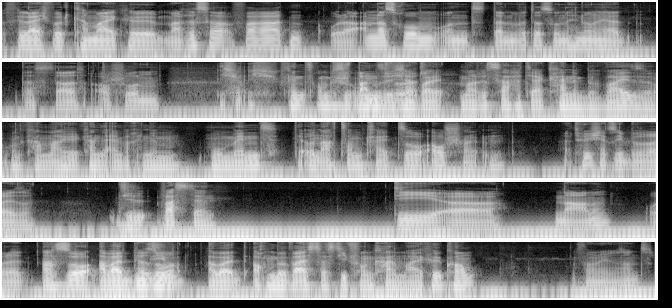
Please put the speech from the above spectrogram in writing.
vielleicht wird Carmichael Marissa verraten oder andersrum und dann wird das so ein Hin und Her, dass da auch schon. Ich, ich finde es auch ein bisschen Spannend unsicher, wird. weil Marissa hat ja keine Beweise und Kamal kann sie einfach in einem Moment der Unachtsamkeit so ausschalten. Natürlich hat sie Beweise. Die, was denn? Die äh, Namen Oder Ach so, aber, die, aber auch ein Beweis, dass die von Karl Michael kommen? von wem sonst?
